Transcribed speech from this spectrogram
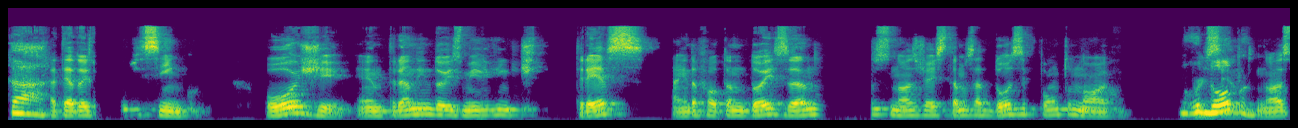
Tá. Até 2025. Hoje, entrando em 2023, ainda faltando dois anos, nós já estamos a 12,9%. O dobro. Nós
